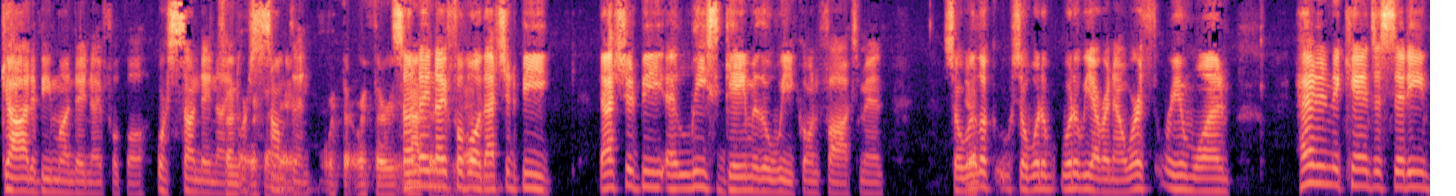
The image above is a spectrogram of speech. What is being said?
got to be Monday night football or Sunday night Sun- or, Sunday. something. Or th- or Thursday. Sunday night Thursday, football I that should be that should be at least game of the week on Fox, man. So we're Yep. look so what what are we at right now? We're 3 and 1 heading to Kansas City.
